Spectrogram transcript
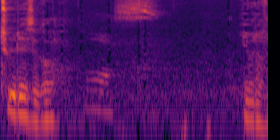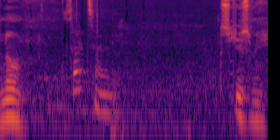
Two days ago, Yes, you would have known. certainly. Excuse me.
